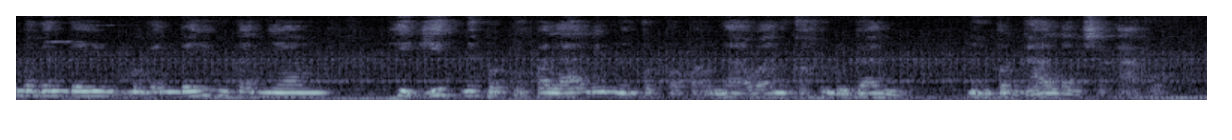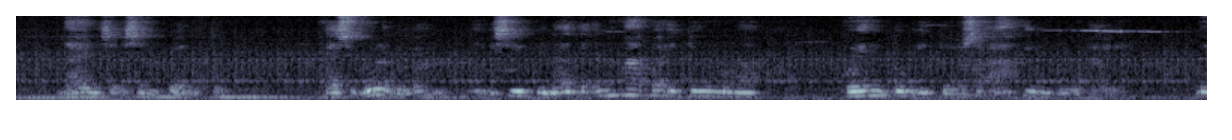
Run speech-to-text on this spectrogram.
maganda yung, maganda yung kanyang higit na pagpapalalim ng pagpapaunawa ng kahulugan ng paggalang sa tao dahil sa isang kwento. Kaya siguro, di ba, isipin natin, ano nga ba itong mga kwentong ito sa aking buhay na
